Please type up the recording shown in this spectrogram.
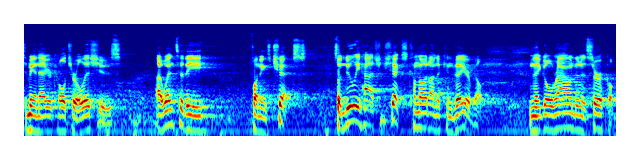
to me on agricultural issues. I went to the Fleming's chicks. So newly hatched chicks come out on a conveyor belt, and they go around in a circle.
